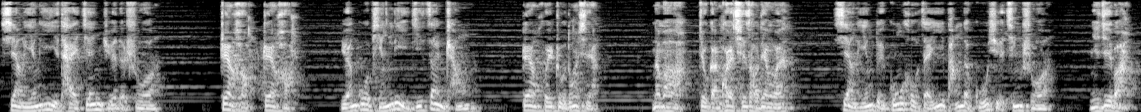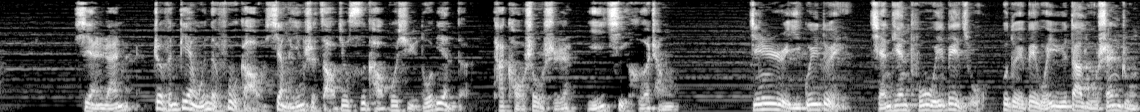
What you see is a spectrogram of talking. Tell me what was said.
向英意态坚决地说：“这样好，这样好。”袁国平立即赞成：“这样会主动些。”那么就赶快起草电文。向英对恭候在一旁的古雪清说：“你记吧。”显然，这份电文的副稿，向英是早就思考过许多遍的，他口授时一气呵成。今日已归队，前天突围被阻，部队被围于大鲁山中，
